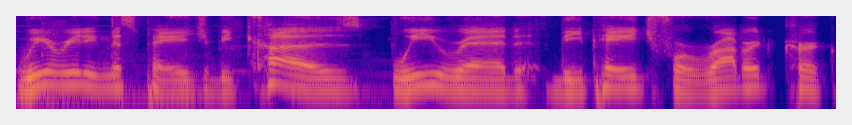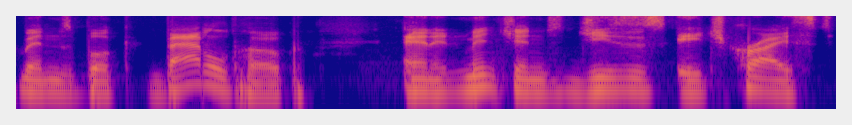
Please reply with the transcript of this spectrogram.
we are reading this page because we read the page for Robert Kirkman's book Battle Pope, and it mentioned Jesus H. Christ.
